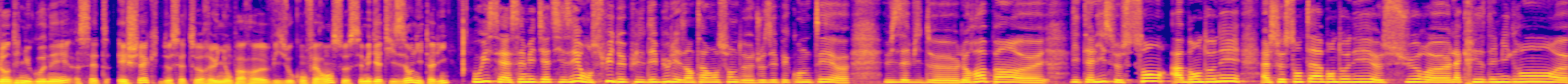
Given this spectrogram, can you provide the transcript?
Blandine Hugonnet, cet échec de cette réunion par euh, visioconférence, c'est médiatisé en Italie? Oui, c'est assez médiatisé. On suit depuis le début les interventions de Giuseppe Conte euh, vis-à-vis de l'Europe. Hein. Euh, L'Italie se sent abandonnée. Elle se sentait abandonnée sur la crise des migrants.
